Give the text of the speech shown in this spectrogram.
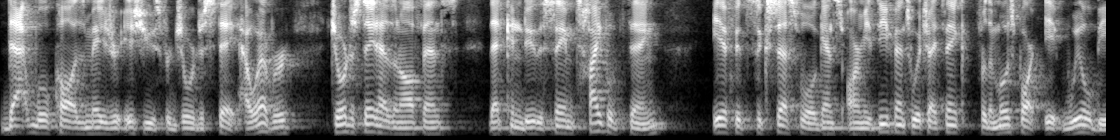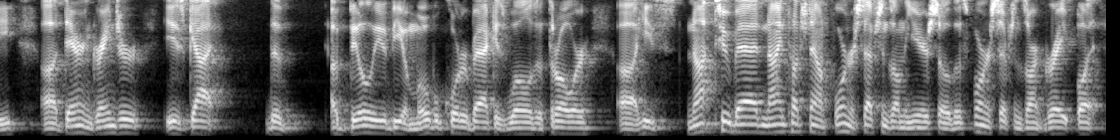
that will cause major issues for Georgia State. However, Georgia State has an offense that can do the same type of thing if it's successful against Army's defense, which I think for the most part it will be. Uh, Darren Grainger is got the ability to be a mobile quarterback as well as a thrower. Uh, he's not too bad. Nine touchdown, four interceptions on the year, so those four interceptions aren't great, but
